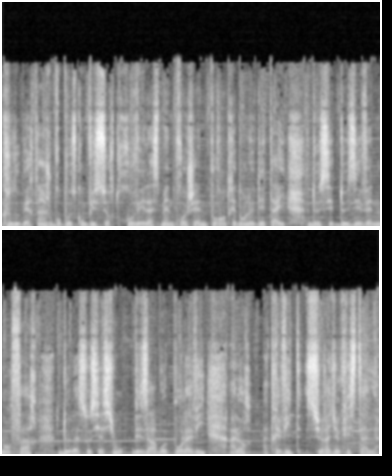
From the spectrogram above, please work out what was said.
Claude Aubertin, je vous propose qu'on puisse se retrouver la semaine prochaine pour entrer dans le détail de ces deux événements phares de l'association des arbres pour la vie. Alors à très vite sur Radio Cristal.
